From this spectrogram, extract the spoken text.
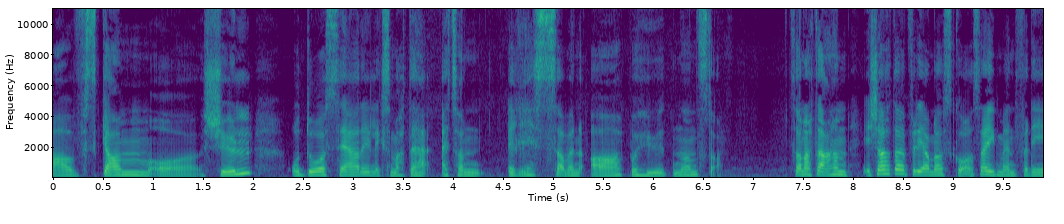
av skam og skyld. Og da ser de liksom at det er et sånn riss av en A på huden hans, da. Sånn at han Ikke at det er fordi han har skåret seg, men fordi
